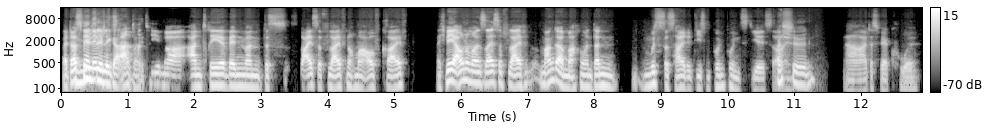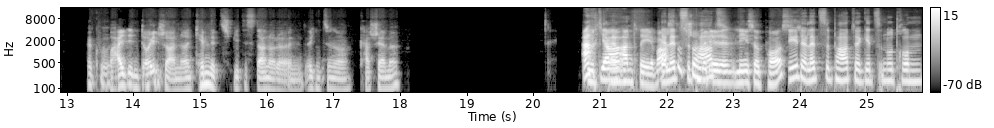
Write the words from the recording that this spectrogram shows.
Weil das wäre nämlich das andere Arbeit. Thema, André, wenn man das Slice of Life nochmal aufgreift. Ich will ja auch nochmal ein Slice of Life Manga machen und dann muss das halt in diesem Pun-Pun-Stil sein. Ach, schön. Ja, das wäre cool. Ja, cool. Aber halt in Deutschland, ne? In Chemnitz spielt es dann oder in irgendeiner Kaschemme. Ach Gut, ja, ähm, André, war das letzte schon Part- mit der Leserpost? Nee, der letzte Part, da geht es nur drum,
